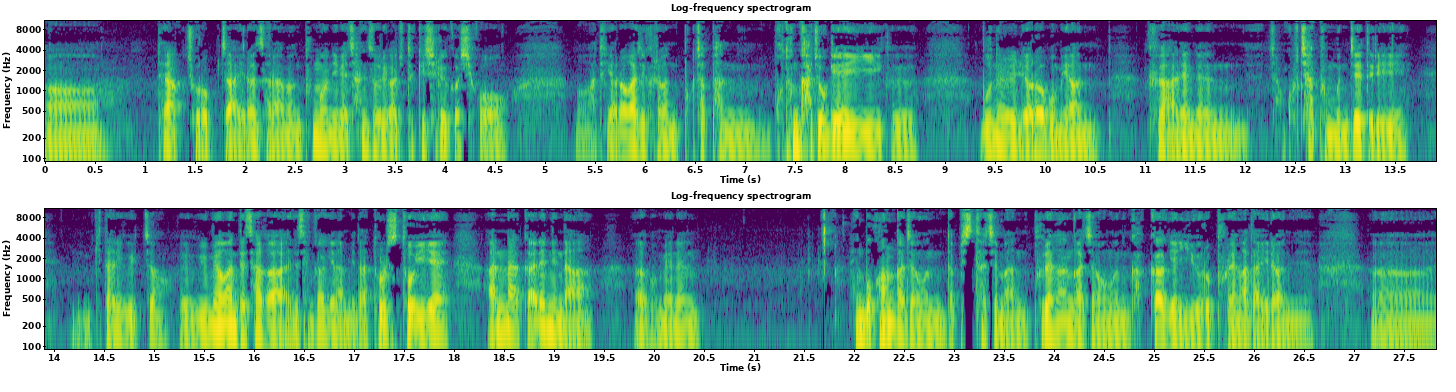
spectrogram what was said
어, 대학 졸업자 이런 사람은 부모님의 잔소리가 아주 듣기 싫을 것이고 뭐 하여튼 여러 가지 그런 복잡한 보통 가족의 이 그 문을 열어보면 그 안에는 참 골치 아픈 문제들이 기다리고 있죠. 그 유명한 대사가 생각이 납니다. 톨스토이의 안나 까레니나 어, 보면은 행복한 가정은 다 비슷하지만 불행한 가정은 각각의 이유로 불행하다 이런 어,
